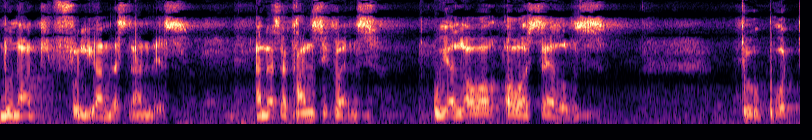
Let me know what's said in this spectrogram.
do not fully understand this. And as a consequence, we allow ourselves to put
